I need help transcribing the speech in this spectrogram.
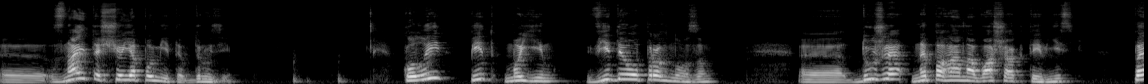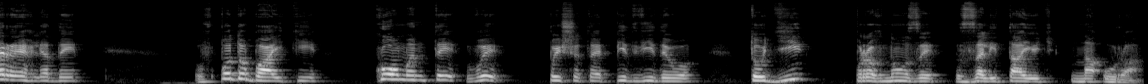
Е, знаєте, що я помітив, друзі? Коли під моїм відеопрогнозом е, дуже непогана ваша активність, перегляди, вподобайки, коменти ви пишете під відео, тоді прогнози залітають на ура.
